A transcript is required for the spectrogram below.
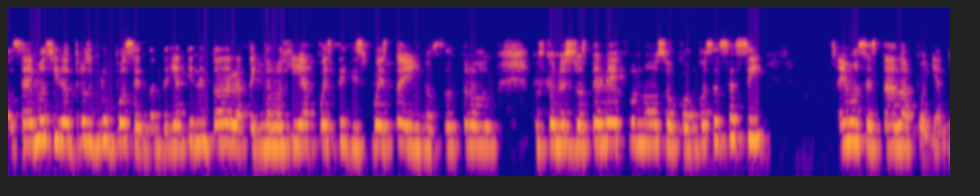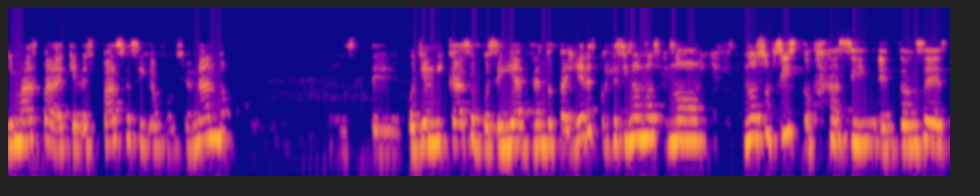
o sea, hemos ido a otros grupos en donde ya tienen toda la tecnología puesta y dispuesta y nosotros, pues con nuestros teléfonos o con cosas así, hemos estado apoyando y más para que el espacio siga funcionando este, pues ya en mi caso, pues seguía haciendo talleres, porque si no, no, no subsisto así. Entonces,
